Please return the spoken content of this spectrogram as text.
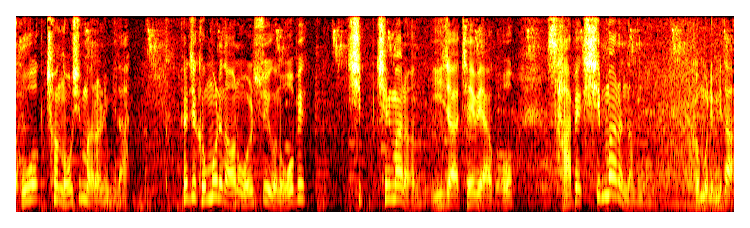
9억 1,050만 원입니다. 현재 건물에 나오는 월 수익은 517만 원, 이자 제외하고 410만 원 남는 건물입니다.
